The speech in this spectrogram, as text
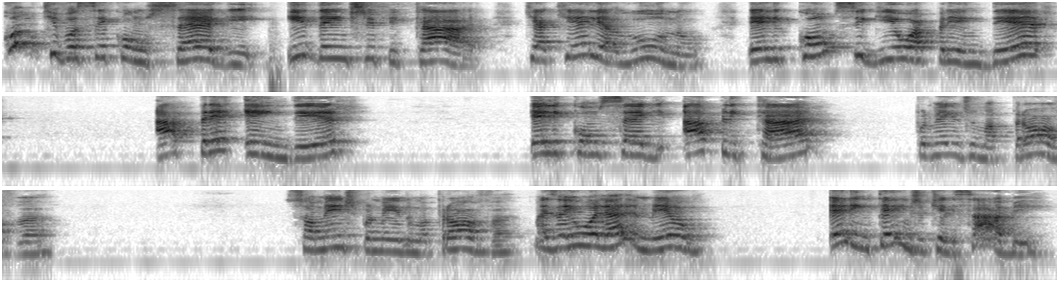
Como que você consegue identificar que aquele aluno ele conseguiu aprender, apreender, ele consegue aplicar por meio de uma prova, somente por meio de uma prova, mas aí o olhar é meu. Ele entende que ele sabe?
